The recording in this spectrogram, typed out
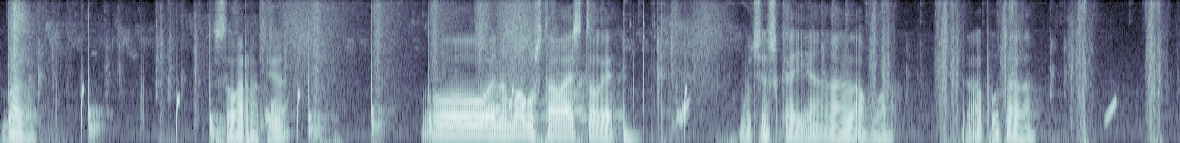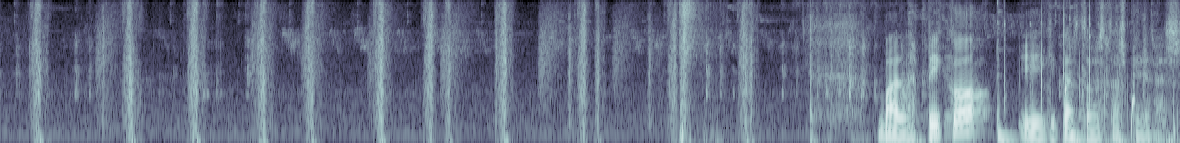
vale. Esto va rápido. ¿eh? Oh, no me gustaba esto que... Muchos caían al agua. La putada. Vale, pico y quitar todas estas piedras.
